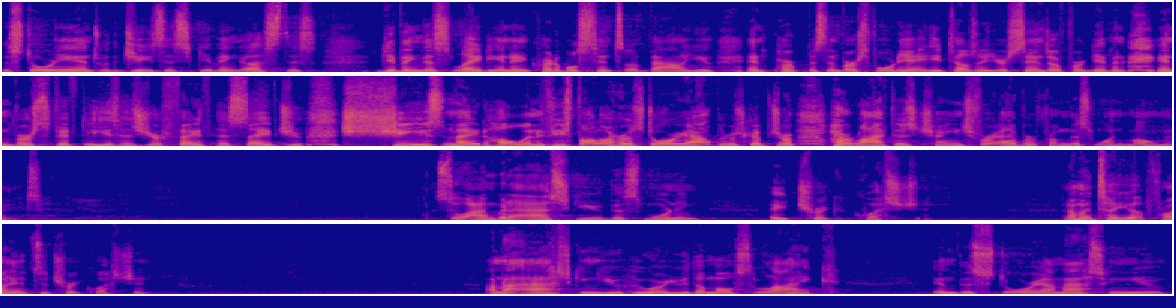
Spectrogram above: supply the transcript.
The story ends with Jesus giving us this, giving this lady an incredible sense of value and purpose. In verse 48, he tells her, Your sins are forgiven. In verse 50, he says, Your faith has saved you. She's made whole. And if you follow her story out through Scripture, her life is changed forever from this one moment. So I'm going to ask you this morning a trick question. And I'm going to tell you up front, it's a trick question. I'm not asking you who are you the most like in this story. I'm asking you,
